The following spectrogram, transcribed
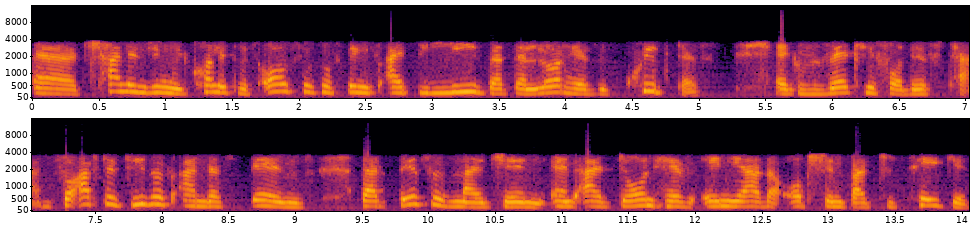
uh, challenging, we call it with all sorts of things. I believe that the Lord has equipped us exactly for this time. So after Jesus understands that this is my journey and I don't have any other option but to take it,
